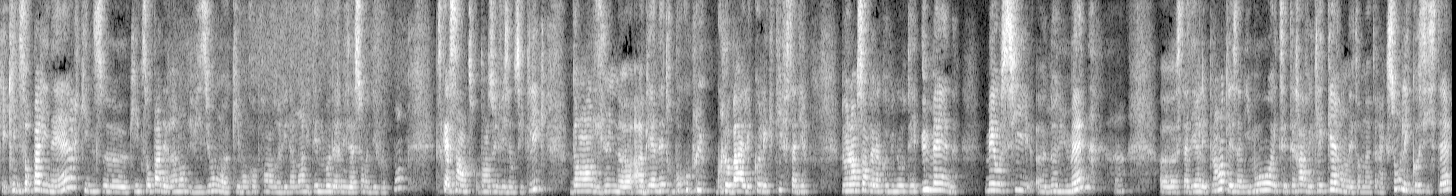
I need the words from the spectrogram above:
qui, ne sont pas linéaires, qui ne, sont pas vraiment des visions euh, qui vont reprendre évidemment l'idée de modernisation et de développement, parce qu'elles s'entrent dans une vision cyclique, dans une, un bien-être beaucoup plus global et collectif, c'est-à-dire de l'ensemble de la communauté humaine, mais aussi non humaine, Hein. Euh, c'est-à-dire les plantes, les animaux, etc., avec lesquels on est en interaction, l'écosystème.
